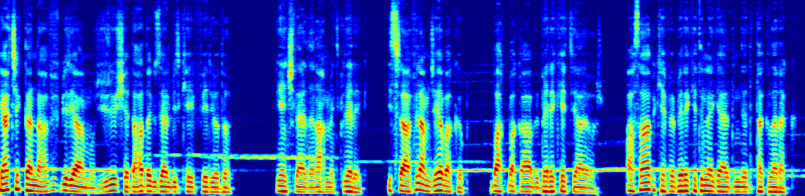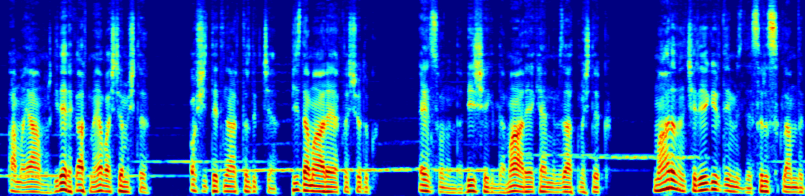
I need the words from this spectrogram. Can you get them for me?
Gerçekten de hafif bir yağmur yürüyüşe daha da güzel bir keyif veriyordu. Gençlerden Ahmet gülerek İsrafil amcaya bakıp bak bak abi bereket yağıyor. Ashab-ı Kehf'e bereketinle geldin dedi takılarak. Ama yağmur giderek artmaya başlamıştı. O şiddetini arttırdıkça biz de mağaraya yaklaşıyorduk. En sonunda bir şekilde mağaraya kendimizi atmıştık. Mağaradan içeriye girdiğimizde sırılsıklamdık.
